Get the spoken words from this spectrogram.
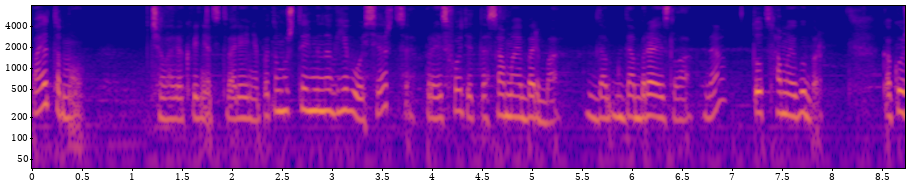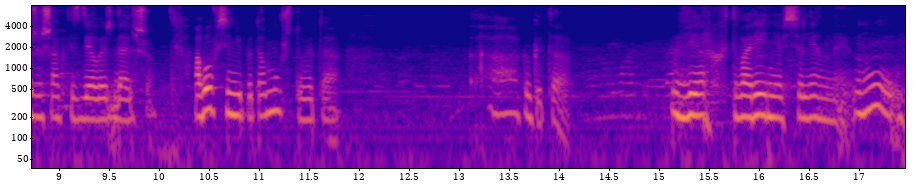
Поэтому человек венец творения, потому что именно в его сердце происходит та самая борьба добра и зла, да? тот самый выбор. Какой же шаг ты сделаешь дальше? А вовсе не потому, что это, а, как это, верх творения Вселенной. Ну,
